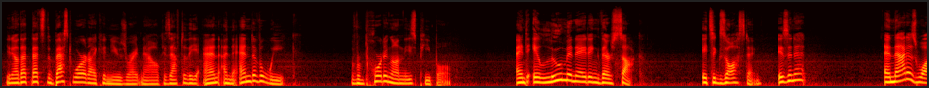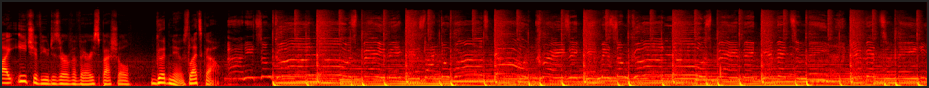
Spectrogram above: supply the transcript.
You know, that that's the best word I can use right now because after the end an end of a week of reporting on these people and illuminating their suck, it's exhausting, isn't it? And that is why each of you deserve a very special good news. Let's go.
